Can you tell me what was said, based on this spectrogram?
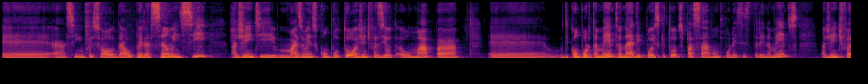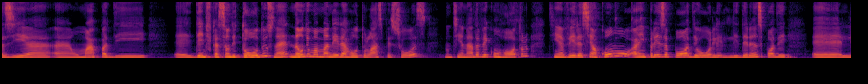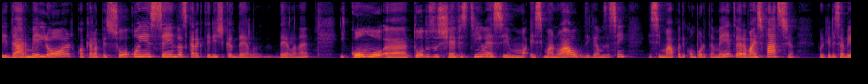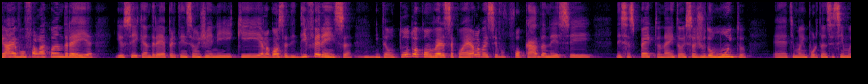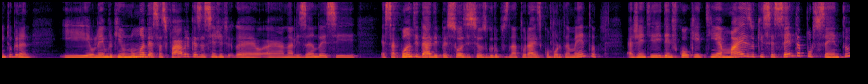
é, assim, o pessoal da operação em si, a gente mais ou menos computou, a gente fazia o, o mapa é, de comportamento, né? Depois que todos passavam por esses treinamentos, a gente fazia um mapa de identificação de todos, né? Não de uma maneira a rotular as pessoas, não tinha nada a ver com rótulo, tinha a ver assim, ó, como a empresa pode ou a liderança pode é, lidar melhor com aquela pessoa, conhecendo as características dela, dela né? E como uh, todos os chefes tinham esse, esse manual, digamos assim, esse mapa de comportamento, era mais fácil, porque eles sabiam, ah, eu vou falar com a Andrea, e eu sei que a Andrea pertence a um GNI que ela gosta de diferença. Uhum. Então, toda a conversa com ela vai ser focada nesse, nesse aspecto, né? Então, isso ajudou muito, é, tem uma importância, assim, muito grande. E eu lembro que numa dessas fábricas, assim, a gente é, é, analisando esse, essa quantidade de pessoas e seus grupos naturais de comportamento, a gente identificou que tinha mais do que 60%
